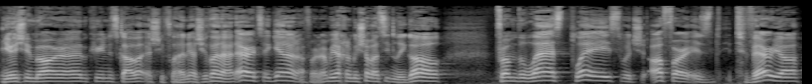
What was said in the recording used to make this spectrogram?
Yeshimar, Kirin Iskava, Eshiflani, Eshiflani, at Eretz, again on Afar. Rabbi Yechon, Misham, Asid, Ligo. From the last place, which Afar is Tveria,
